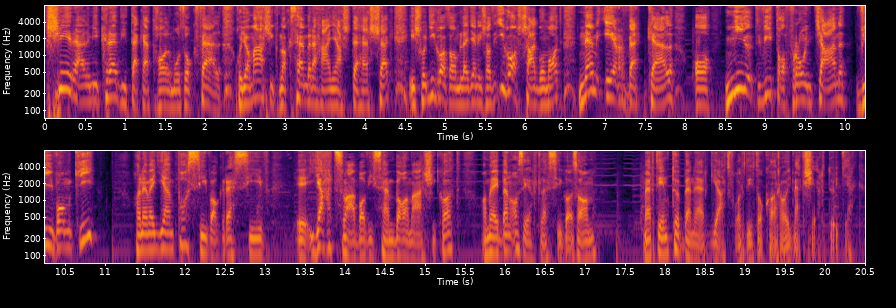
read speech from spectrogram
Sérelmi krediteket halmozok fel, hogy a másiknak szemrehányást tehessek, és hogy igazam legyen, és az igazságomat nem érvekkel a nyílt vita frontján vívom ki, hanem egy ilyen passzív-agresszív játszmába viszem be a másikat, amelyben azért lesz igazam, mert én több energiát fordítok arra, hogy megsértődjek.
